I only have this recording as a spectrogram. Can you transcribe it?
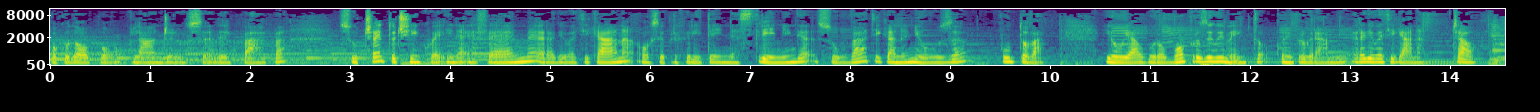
poco dopo l'Angelus del Papa, su 105 in FM Radio Vaticana o se preferite in streaming su vaticannews.va. Io vi auguro buon proseguimento con i programmi Radio Vaticana. Ciao!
